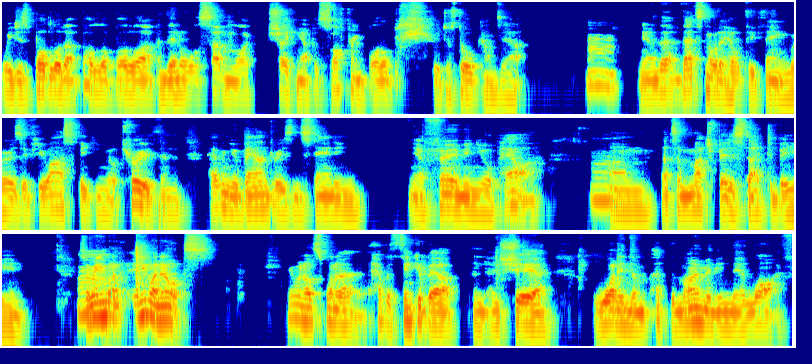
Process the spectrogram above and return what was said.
we just bottle it up, bottle it, bottle up, and then all of a sudden, like shaking up a soft drink bottle, it just all comes out. Mm. You know, that that's not a healthy thing. Whereas if you are speaking your truth and having your boundaries and standing, you know, firm in your power, mm. um, that's a much better state to be in. So mm. anyone, anyone else anyone else want to have a think about and, and share what in them at the moment in their life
